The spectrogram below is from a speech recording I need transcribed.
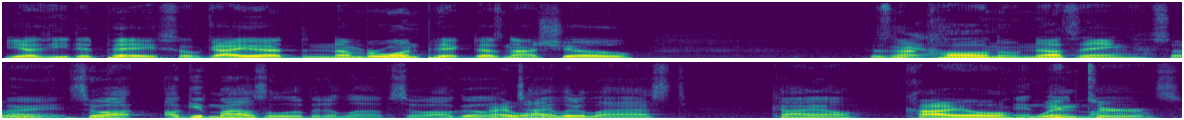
yeah, he did pay. So the guy who had the number one pick does not show, does not Yeah. call, no nothing. So All right, so I'll, I'll give Miles a little bit of love. So I'll go I won't. Tyler last, Kyle, Kyle and Winter then Miles.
